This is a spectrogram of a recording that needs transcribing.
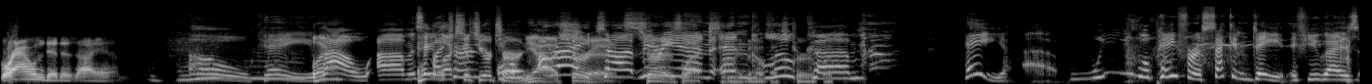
grounded as I am. Okay. Lex- Wow. Um, is it Hey, my Lex, turn? it's your turn. Yeah, All right, sure is. uh, Sure is, MaryAnn Lex. I don't and even know if that's Luke. true, but- um, hey, uh, we will pay for a second date if you guys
